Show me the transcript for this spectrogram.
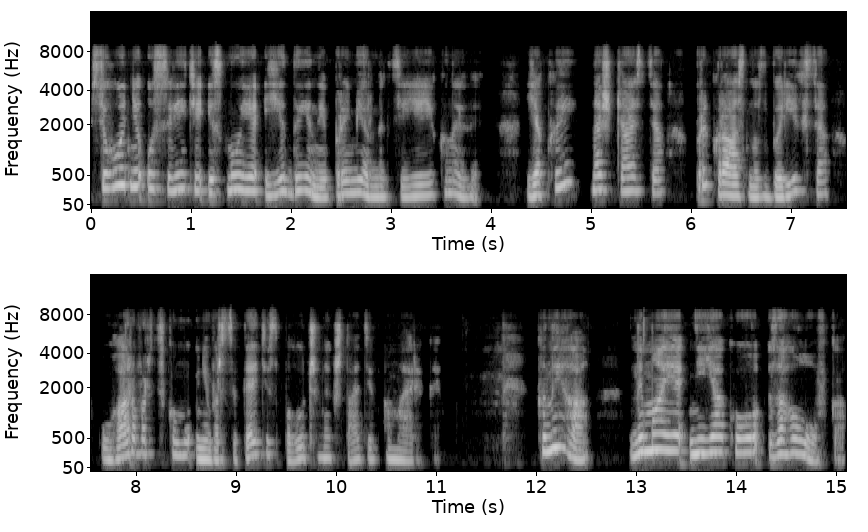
Сьогодні у світі існує єдиний примірник цієї книги, який, на щастя, прекрасно зберігся у Гарвардському університеті Сполучених Штатів Америки. Книга не має ніякого заголовка,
